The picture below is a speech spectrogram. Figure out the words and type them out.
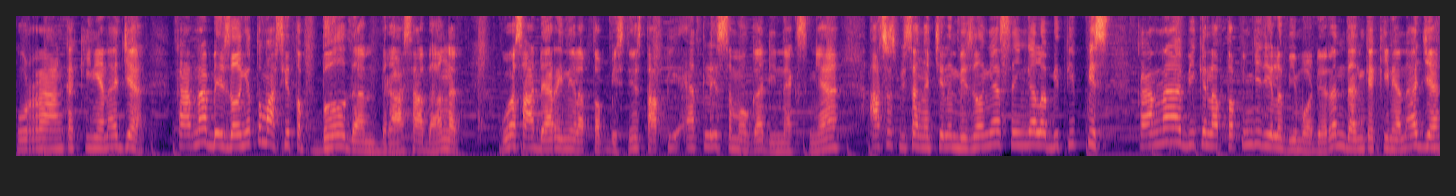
kurang kekinian aja. Karena bezelnya tuh masih tebel dan berasa banget. Gue sadar ini laptop bisnis, tapi at least semoga di nextnya Asus bisa ngecilin bezelnya sehingga lebih tipis. Karena bikin laptop ini jadi lebih modern dan kekinian aja.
